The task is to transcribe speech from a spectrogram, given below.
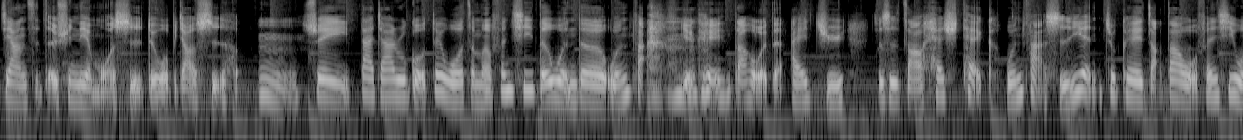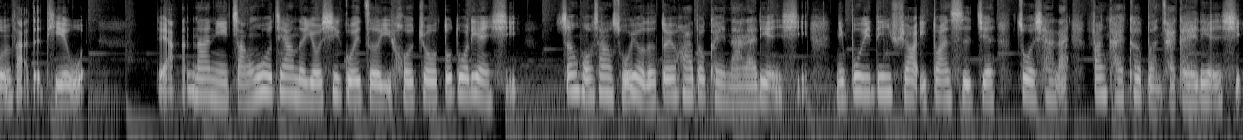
这样子的训练模式对我比较适合。嗯，所以大家如果对我怎么分析德文的文法，也可以到我的 IG，就是找 Hashtag 文法实验，就可以找到我分析文法的贴文。对啊，那你掌握这样的游戏规则以后，就多多练习。生活上所有的对话都可以拿来练习，你不一定需要一段时间坐下来翻开课本才可以练习。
